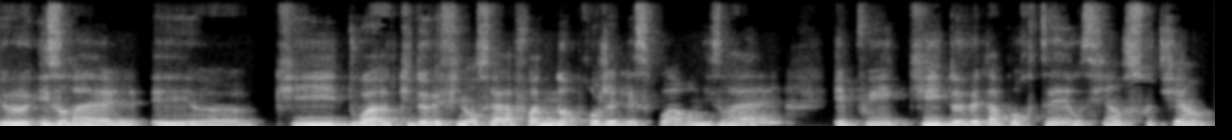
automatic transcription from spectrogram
euh, et euh, qui, doit, qui devait financer à la fois nos projets de l'espoir en Israël, et puis qui devait apporter aussi un soutien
